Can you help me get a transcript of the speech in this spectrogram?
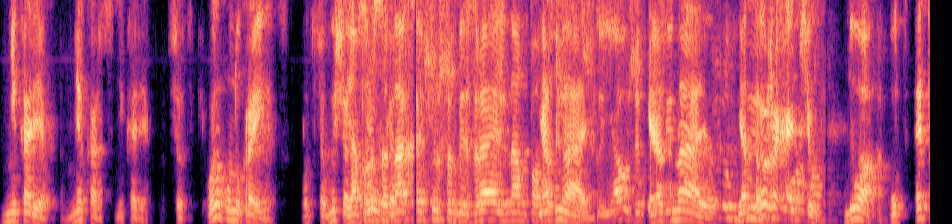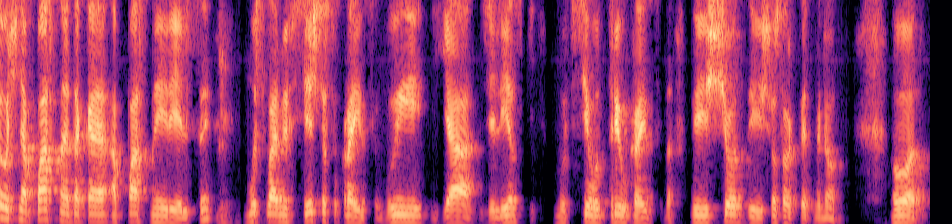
Некорректно, мне кажется, некорректно все-таки. Он, он украинец. Вот все, мы сейчас я просто украинцы. так хочу, чтобы Израиль нам помогал. Я знаю, что я уже я знаю, я тоже хочу. Но вот это очень опасная такая, опасные рельсы. Мы с вами все сейчас украинцы. Вы, я, Зеленский. Мы все вот три украинца, да? и еще, и еще 45 миллионов. Вот.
